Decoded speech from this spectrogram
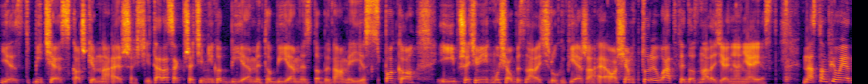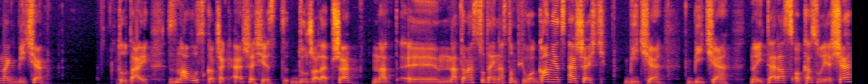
jest bicie skoczkiem na E6. I teraz jak przeciwnik odbije, my to bijemy, zdobywamy i jest spoko. I przeciwnik musiałby znaleźć ruch wieża E8, który łatwy do znalezienia nie jest. Nastąpiło jednak bicie Tutaj znowu skoczek E6 jest dużo lepsze, yy, natomiast tutaj nastąpiło goniec E6, bicie, bicie. No i teraz okazuje się,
